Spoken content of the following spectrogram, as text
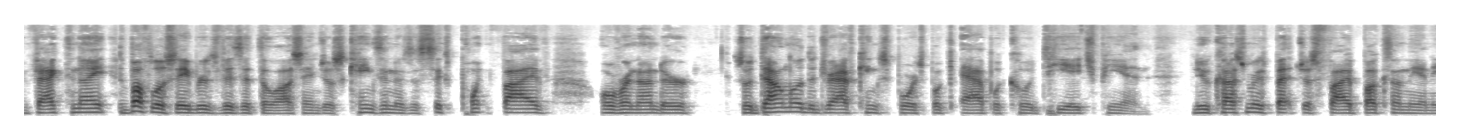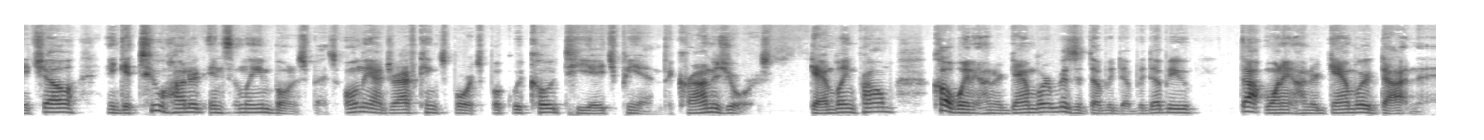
In fact, tonight, the Buffalo Sabres visit the Los Angeles Kings, and there's a 6.5 over and under. So download the DraftKings Sportsbook app with code THPN. New customers bet just five bucks on the NHL and get 200 instantly in bonus bets only on DraftKings Sportsbook with code THPN. The crown is yours. Gambling problem? Call 1 800 Gambler. Visit www.1800Gambler.net.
